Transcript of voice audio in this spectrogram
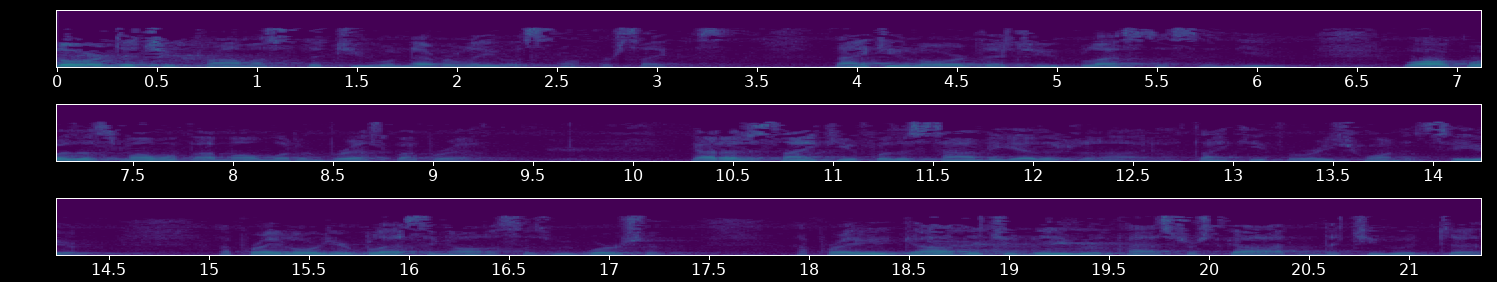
That you promised that you will never leave us nor forsake us. Thank you, Lord, that you blessed us and you walk with us moment by moment and breath by breath. God, I just thank you for this time together tonight. I thank you for each one that's here. I pray, Lord, your blessing on us as we worship. I pray, God, that you be with Pastor Scott and that you would uh,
